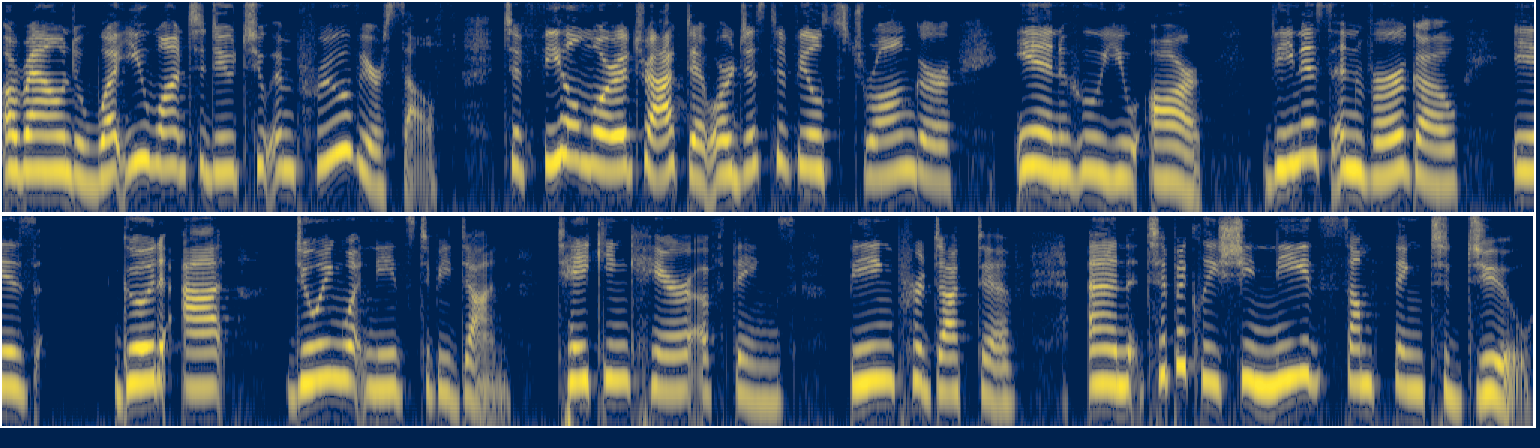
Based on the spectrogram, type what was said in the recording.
around what you want to do to improve yourself, to feel more attractive, or just to feel stronger in who you are. Venus in Virgo is good at doing what needs to be done, taking care of things, being productive. And typically, she needs something to do.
